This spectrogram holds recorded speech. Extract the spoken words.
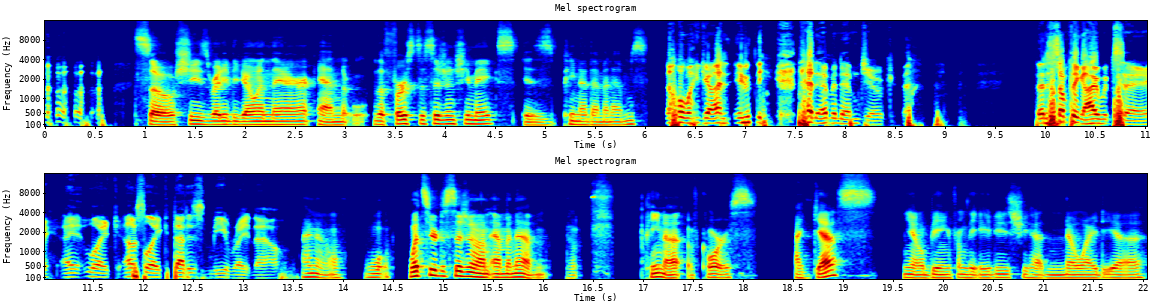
So she's ready to go in there, and the first decision she makes is peanut M and M's. oh my god, it, that Eminem joke. that is something I would say. I like. I was like, that is me right now. I know. What's your decision on M and M? Peanut, of course. I guess, you know, being from the 80s, she had no idea.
